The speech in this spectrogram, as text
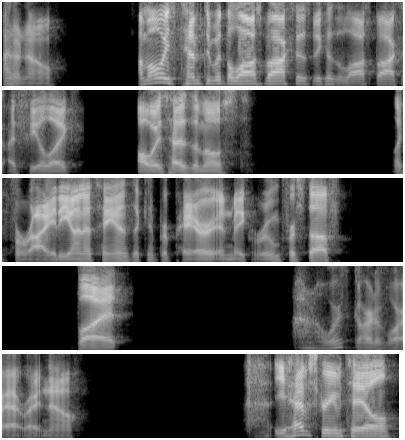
I don't know. I'm always tempted with the lost boxes because the lost box I feel like always has the most like variety on its hands that can prepare and make room for stuff. But I don't know where's Gardevoir at right now. You have Scream Tail.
